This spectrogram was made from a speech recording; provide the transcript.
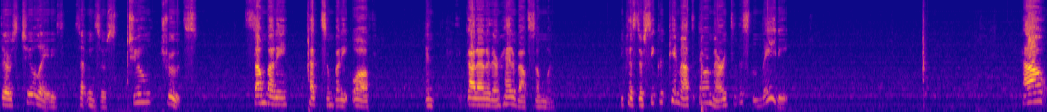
There's two ladies. So that means there's two truths. Somebody cut somebody off and got out of their head about someone because their secret came out that they were married to this lady. How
